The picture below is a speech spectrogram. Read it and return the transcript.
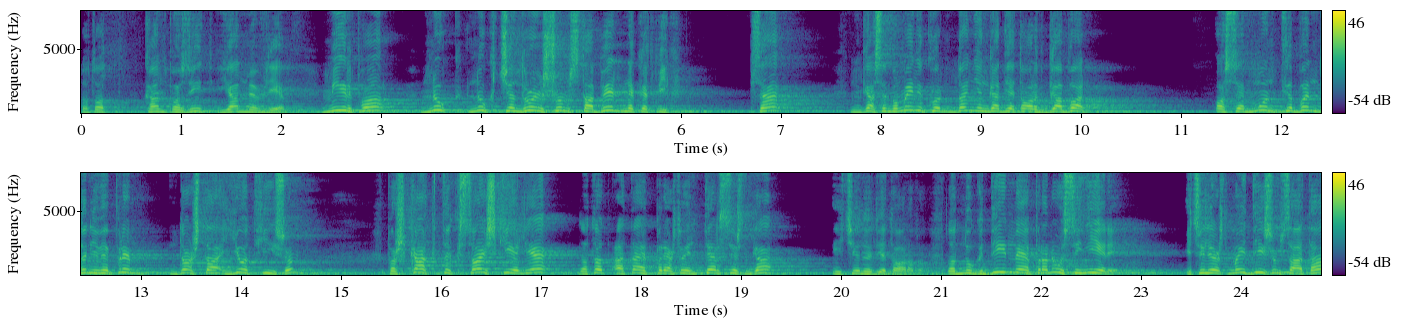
do të thotë kanë pozitë, janë me vlerë. Mirëpo, nuk, nuk qëndrojnë shumë stabil në këtë pikë. Pse? Ngase në momentin kur ndonjë nga dijetarët gabon, ose mund të bëjnë ndonjë veprim ndoshta jo të hijshëm, për shkak të kësaj shkelje, do të thotë ata e përjashtojnë tërësisht nga i qenë dietar apo. Domethënë nuk dinë me e pranu si njeri, i cili është më i dijshëm se ata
